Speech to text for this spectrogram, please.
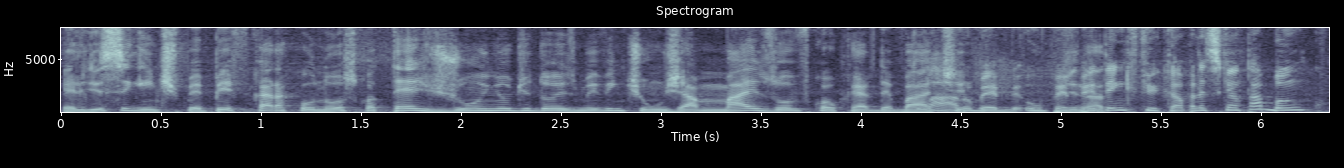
Ele disse o seguinte: PP ficará conosco até junho de 2021. Jamais houve qualquer debate. Claro, o, bebê- o PP tem que ficar pra esquentar banco.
